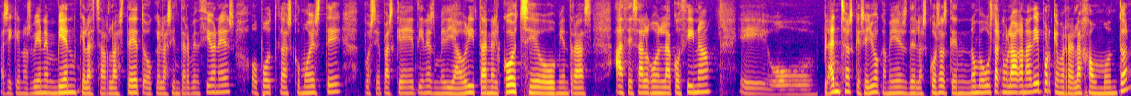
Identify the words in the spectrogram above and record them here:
Así que nos vienen bien que las charlas TED o que las intervenciones o podcasts como este, pues sepas que tienes media horita en el coche o mientras haces algo en la cocina eh, o planchas, qué sé yo, que a mí es de las cosas que no me gusta que me lo haga nadie porque me relaja un montón.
